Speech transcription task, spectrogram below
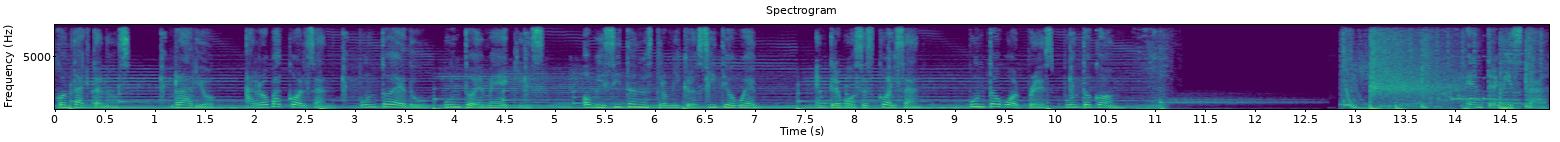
Contáctanos radio arroba colsan.edu.mx o visita nuestro micrositio web entrevocescolsan.wordpress.com. Entrevista.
